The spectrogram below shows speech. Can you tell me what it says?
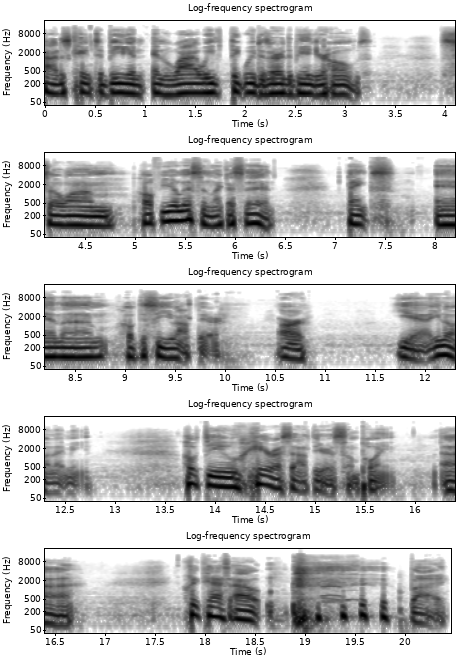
how this came to be and, and why we think we deserve to be in your homes. So, um, hopefully you'll listen. Like I said, thanks and, um, hope to see you out there or yeah, you know what I mean hope to hear us out there at some point. Uh, CliqueCast out. Bye.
